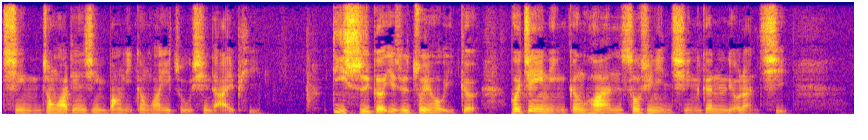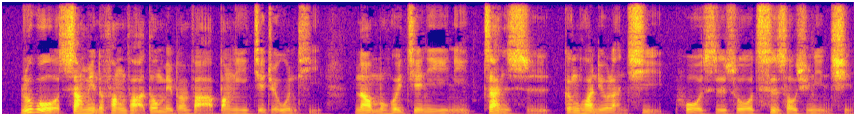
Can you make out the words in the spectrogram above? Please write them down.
请中华电信帮你更换一组新的 IP。第十个也是最后一个，会建议你更换搜寻引擎跟浏览器。如果上面的方法都没办法帮你解决问题，那我们会建议你暂时更换浏览器，或是说次搜寻引擎。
